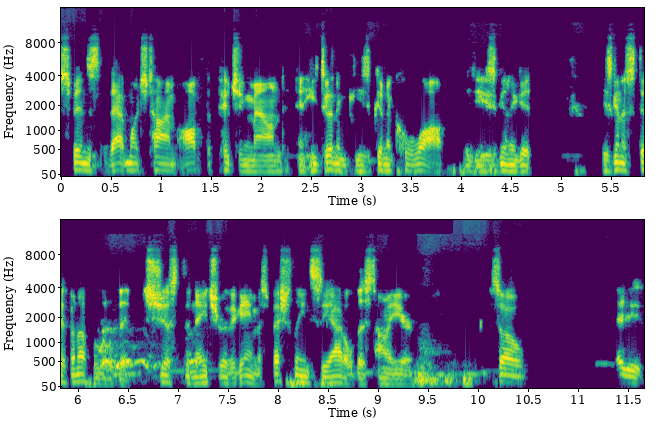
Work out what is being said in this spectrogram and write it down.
spends that much time off the pitching mound, and he's gonna he's gonna cool off. He's gonna get he's gonna stiffen up a little bit. It's just the nature of the game, especially in Seattle this time of year. So it,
